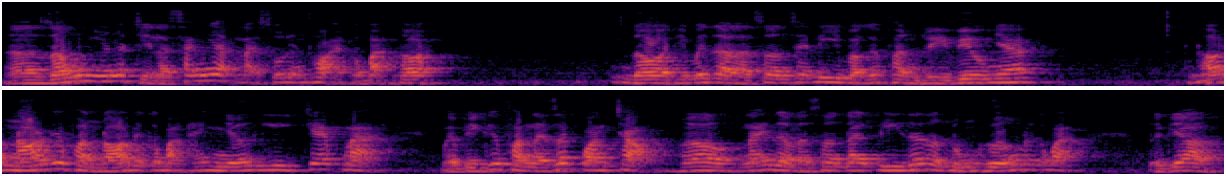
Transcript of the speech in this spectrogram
À, giống như nó chỉ là xác nhận lại số điện thoại của bạn thôi. Rồi thì bây giờ là Sơn sẽ đi vào cái phần review nhé đó nói cái phần đó thì các bạn hãy nhớ ghi chép lại bởi vì cái phần này rất quan trọng không? Nãy giờ là Sơn đang đi rất là đúng hướng đấy các bạn. Được chưa?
